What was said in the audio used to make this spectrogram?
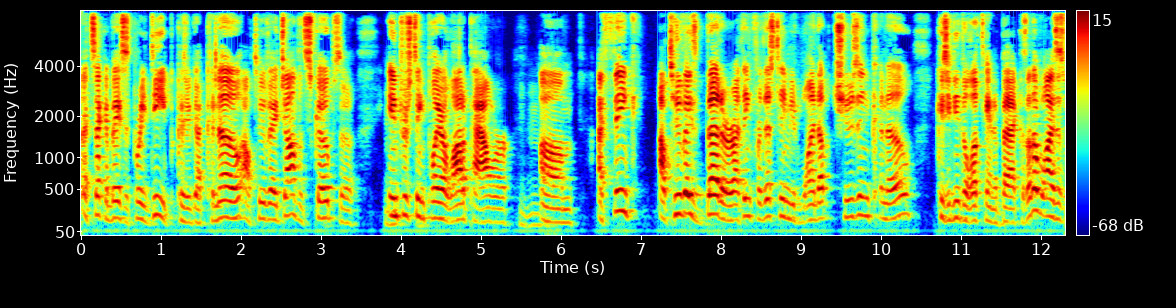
at second base is pretty deep because you've got Cano, Altuve, Jonathan Scopes, a interesting player, a lot of power. Um, I think Altuve's better. I think for this team, you'd wind up choosing Cano because you need the left-handed back. Because otherwise, this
